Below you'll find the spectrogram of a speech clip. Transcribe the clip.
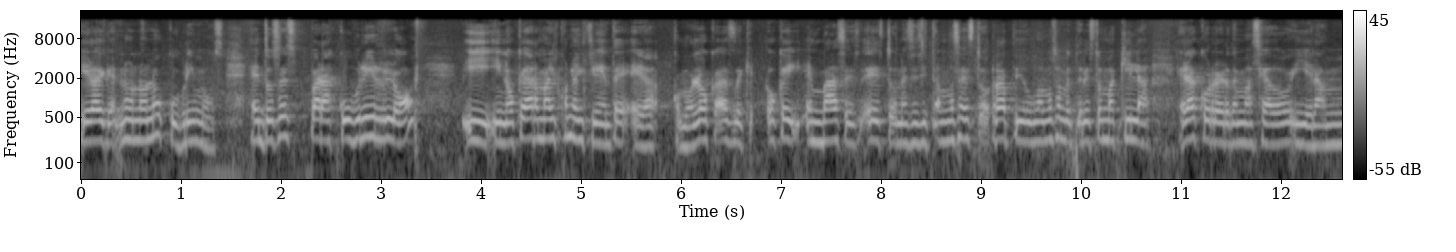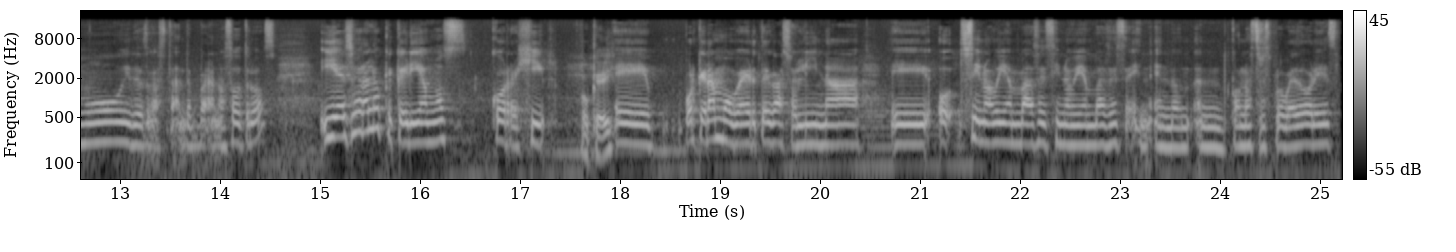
y era de que no, no lo cubrimos. Entonces, para cubrirlo y, y, no quedar mal con el cliente, era como locas de que, ok, envases, esto, necesitamos esto, rápido, vamos a meter esto maquila. Era correr demasiado y era muy desgastante para nosotros. Y eso era lo que queríamos corregir. Okay. Eh, porque era moverte, gasolina, eh, o, si no había envases, si no había envases en, en, en, con nuestros proveedores,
